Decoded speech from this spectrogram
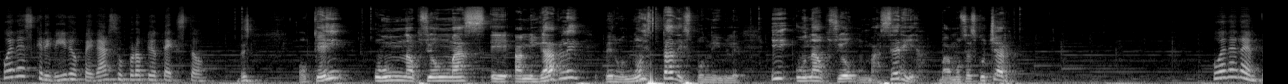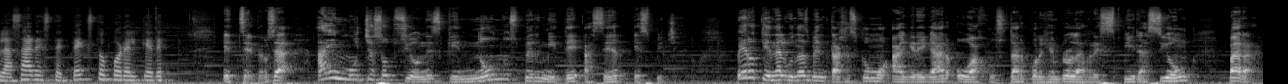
Puede escribir o pegar su propio texto. Ok, una opción más eh, amigable, pero no está disponible. Y una opción más seria. Vamos a escuchar. Puede reemplazar este texto por el que... De Etcétera. O sea, hay muchas opciones que no nos permite hacer speech. Pero tiene algunas ventajas como agregar o ajustar, por ejemplo, la respiración para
